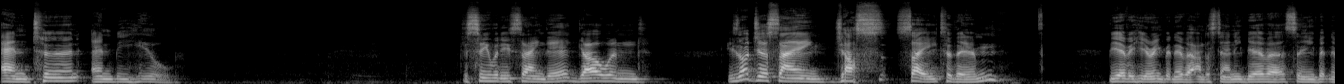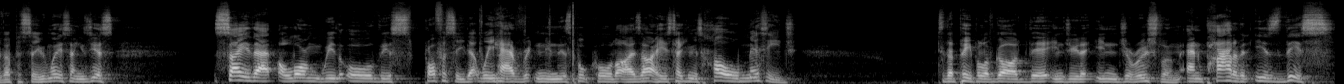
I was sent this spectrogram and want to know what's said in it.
and turn and be healed. Do you see what he's saying there? Go and. He's not just saying, just say to them, be ever hearing but never understanding, be ever seeing but never perceiving. What he's saying is, yes, say that along with all this prophecy that we have written in this book called Isaiah. He's taking this whole message to the people of God there in Judah, in Jerusalem. And part of it is this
